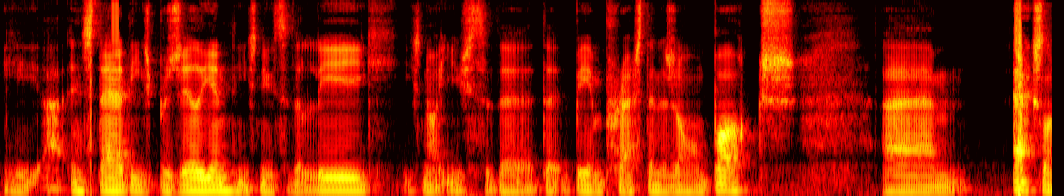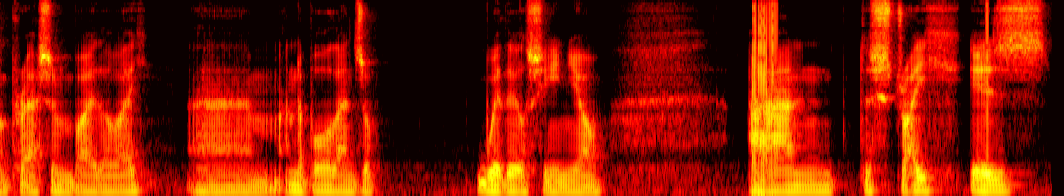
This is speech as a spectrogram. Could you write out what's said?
He, uh, instead, he's Brazilian. He's new to the league. He's not used to the, the being pressed in his own box. Um, excellent pressing, by the way. Um, and the ball ends up with Ilsinho. And the strike is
